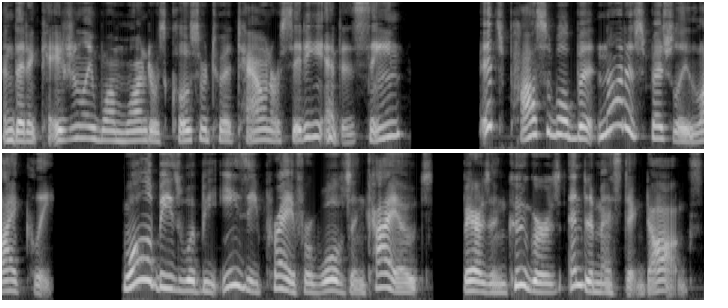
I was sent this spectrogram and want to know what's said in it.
and that occasionally one wanders closer to a town or city and is seen? It's possible, but not especially likely. Wallabies would be easy prey for wolves and coyotes, bears and cougars, and domestic dogs.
